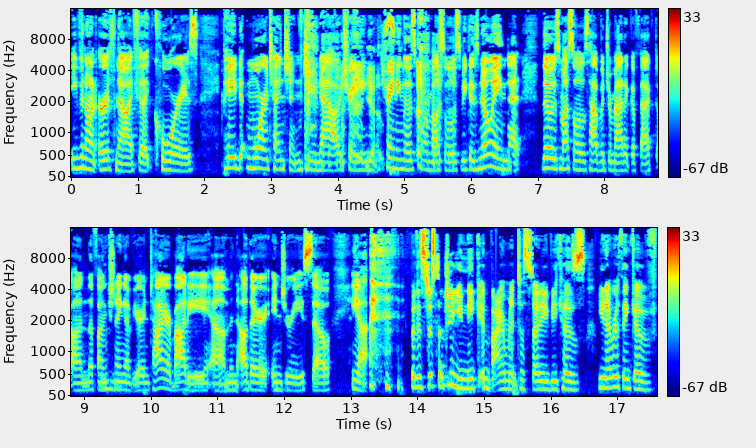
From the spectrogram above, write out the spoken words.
even on Earth now, I feel like core is paid more attention to now training Yes. training those core muscles because knowing that those muscles have a dramatic effect on the functioning of your entire body um, and other injuries. So yeah, but it's just such a unique environment to study because you never think of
